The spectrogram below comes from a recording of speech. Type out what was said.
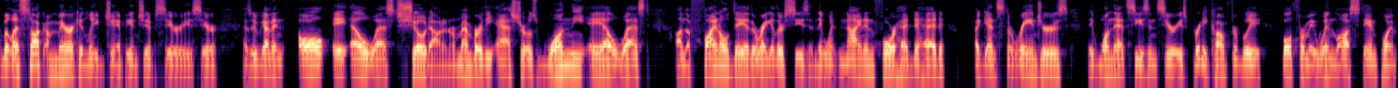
But let's talk American League Championship Series here, as we've got an all AL West showdown. And remember, the Astros won the AL West on the final day of the regular season. They went nine and four head to head against the Rangers. They won that season series pretty comfortably, both from a win loss standpoint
